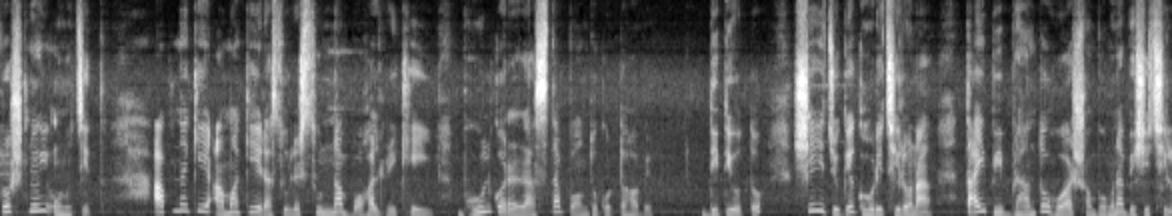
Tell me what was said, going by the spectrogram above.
প্রশ্নই অনুচিত। আপনাকে, আমাকে রাসুলের সুন্না বহাল রেখেই ভুল করার রাস্তা বন্ধ করতে হবে। দ্বিতীয়ত, সেই যুগে ঘড়ি ছিল না, তাই বিভ্রান্ত হওয়ার সম্ভাবনা বেশি ছিল।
